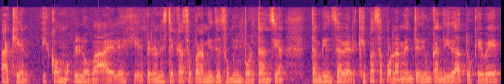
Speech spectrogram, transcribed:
a quién y cómo lo va a elegir. Pero en este caso para mí es de suma importancia también saber qué pasa por la mente de un candidato que ve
